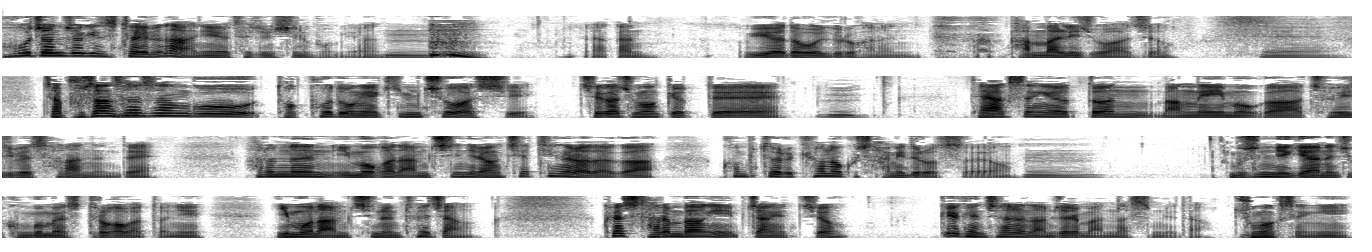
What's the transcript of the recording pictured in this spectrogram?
호전적인 스타일은 아니에요, 태준 씨는 보면. 음, 약간 위아더 월드로 가는 반말리 좋아하죠. 예, 자, 부산 사상구 덕포동의 김초아 씨. 제가 중학교 때 음, 대학생이었던 막내 이모가 저희 집에 살았는데 하루는 이모가 남친이랑 채팅을 하다가 컴퓨터를 켜놓고 잠이 들었어요. 음, 무슨 얘기하는지 궁금해서 들어가 봤더니 이모 남친은 퇴장. 그래서 다른 방에 입장했죠. 꽤 괜찮은 남자를 만났습니다. 중학생이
